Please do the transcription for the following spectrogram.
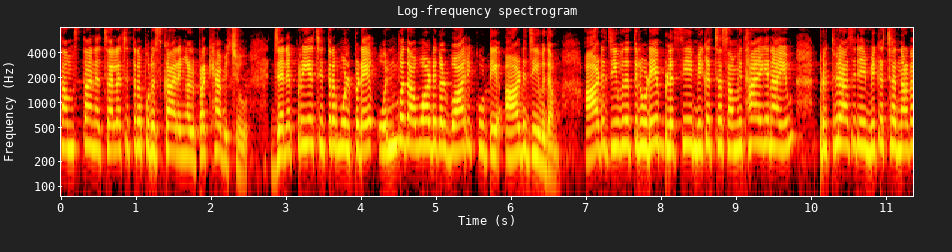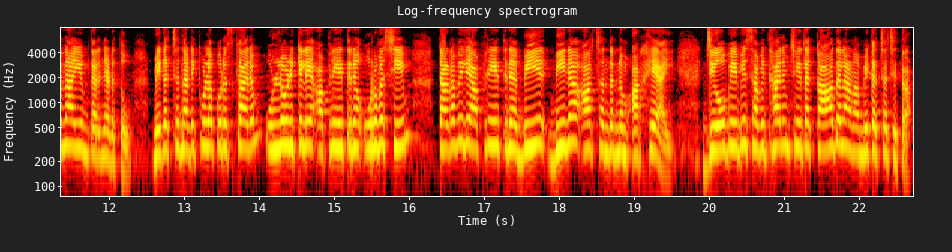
സംസ്ഥാന ചലച്ചിത്ര പുരസ്കാരങ്ങൾ പ്രഖ്യാപിച്ചു. ജനപ്രിയ ചിത്രം ഉൾപ്പെടെ ഒൻപത് അവാർഡുകൾ വാരിക്കൂട്ടി ആടുജീവിതം. ആടുജീവിതത്തിലൂടെ ബ്ലസ്സിയെ മികച്ച സംവിധായകനായും പൃഥ്വിരാജിനെ മികച്ച നടനായും തെരഞ്ഞെടുത്തു. മികച്ച നടിക്കുള്ള പുരസ്കാരം ഉള്ളൊഴുക്കിലെ അഭിനയത്തിന് ഉർവശിയും തടവിലെ അഭിനയത്തിന് ബീന ആർ ചന്ദ്രനും അർഹയായി. ജിയോ ബേബി സംവിധാനം ചെയ്ത കാതലാണ് മികച്ച ചിത്രം.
